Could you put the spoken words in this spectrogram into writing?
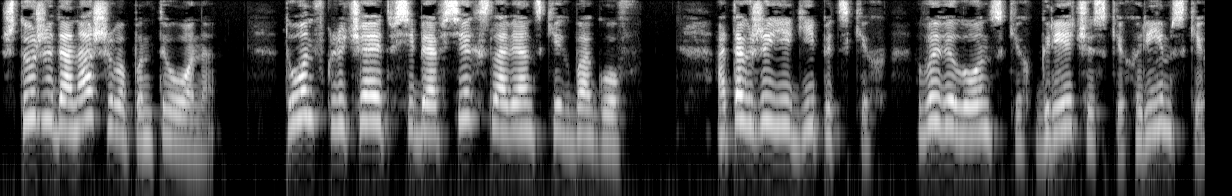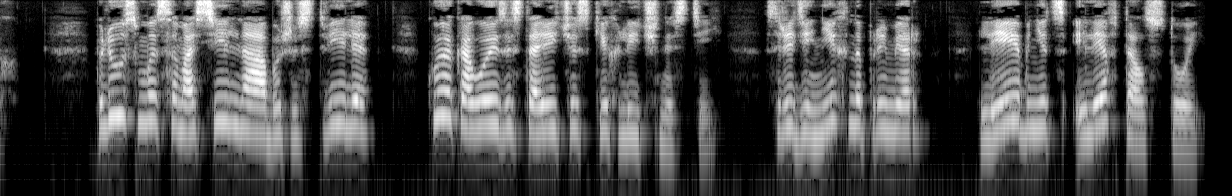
Что же до нашего пантеона? то он включает в себя всех славянских богов, а также египетских, вавилонских, греческих, римских. Плюс мы самосильно обожествили кое-кого из исторических личностей, среди них, например, Лейбниц и Лев Толстой.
